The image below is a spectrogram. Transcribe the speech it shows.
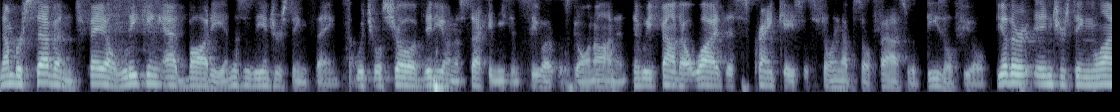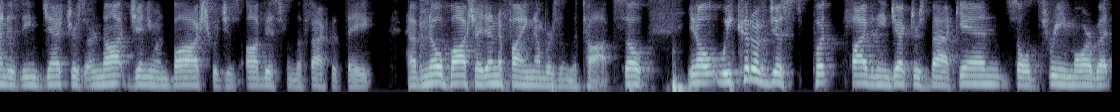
Number seven, fail, leaking at body. And this is the interesting thing, which we'll show a video in a second. You can see what was going on. And, and we found out why this crankcase was filling up so fast with diesel fuel. The other interesting line is the injectors are not genuine Bosch, which is obvious from the fact that they have no Bosch identifying numbers in the top. So, you know, we could have just put five of the injectors back in, sold three more, but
